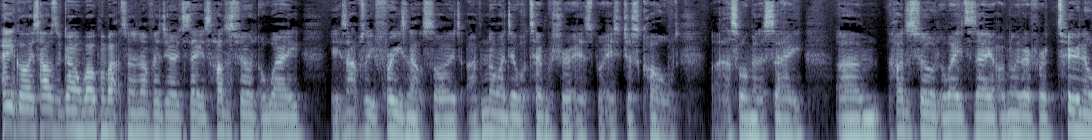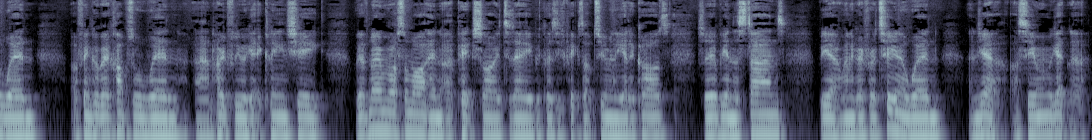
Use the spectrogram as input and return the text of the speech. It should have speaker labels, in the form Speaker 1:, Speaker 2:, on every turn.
Speaker 1: Hey guys, how's it going? Welcome back to another video. Today is Huddersfield away. It's absolutely freezing outside. I have no idea what temperature it is, but it's just cold. That's all I'm going to say. Um, Huddersfield away today. I'm going to go for a 2-0 win. I think it'll be a comfortable win and hopefully we get a clean sheet. We have no Russell Martin at pitch side today because he's picked up too many yellow cards. So he'll be in the stands. But yeah, I'm going to go for a 2-0 win. And yeah, I'll see you when we get there.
